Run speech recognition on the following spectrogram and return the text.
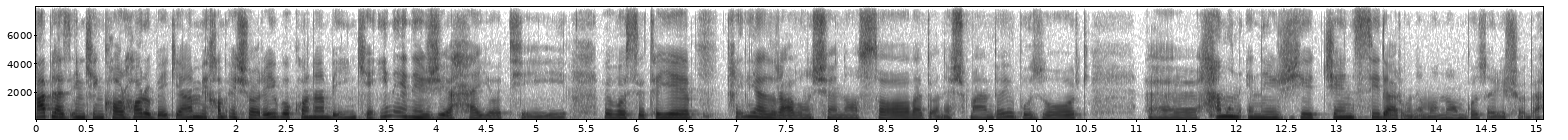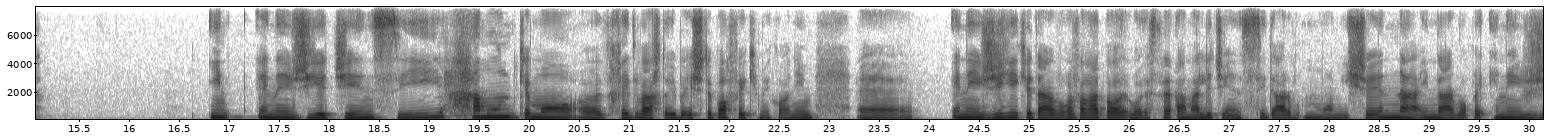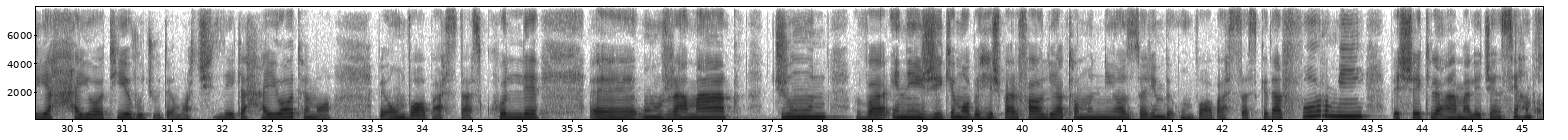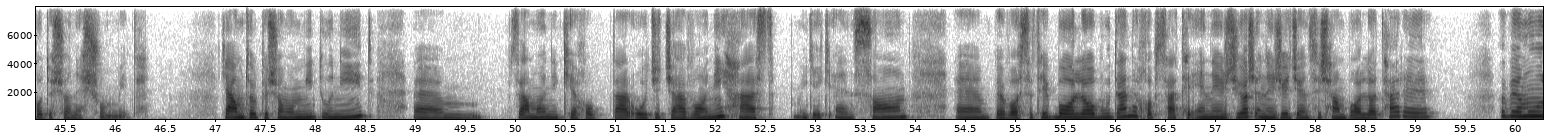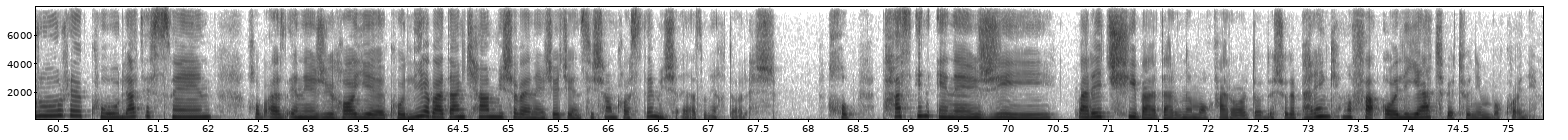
قبل از اینکه این کارها رو بگم می‌خوام اشاره بکنم به اینکه این انرژی حیاتی به واسطه خیلی از روانشناسا و دانشمندای بزرگ همون انرژی جنسی درون ما نامگذاری شدن. این انرژی جنسی همون که ما خیلی وقتایی به اشتباه فکر می‌کنیم انرژی که در واقع فقط باعث عمل جنسی در ما میشه. نه این در واقع انرژی حیاتی وجود ما چیزی که حیات ما به اون وابسته است. کل اون رمق جون و انرژی که ما بهش برای فعالیتامون نیاز داریم به اون وابسته است که در فرمی به شکل عمل جنسی هم خودشو نشون میده. که همونطور که شما می‌دونید زمانی که خب در اوج جوانی هست یک انسان به واسطه بالا بودن خب سطح انرژیاش انرژی جنسیش هم بالاتره و به مرور کهولت سن خب از انرژی های کلی بدن کم میشه و انرژی جنسیش هم کاسته میشه از مقدارش. خب پس این انرژی برای چی بر درون ما قرار داده شده؟ برای اینکه ما فعالیت بتونیم بکنیم.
